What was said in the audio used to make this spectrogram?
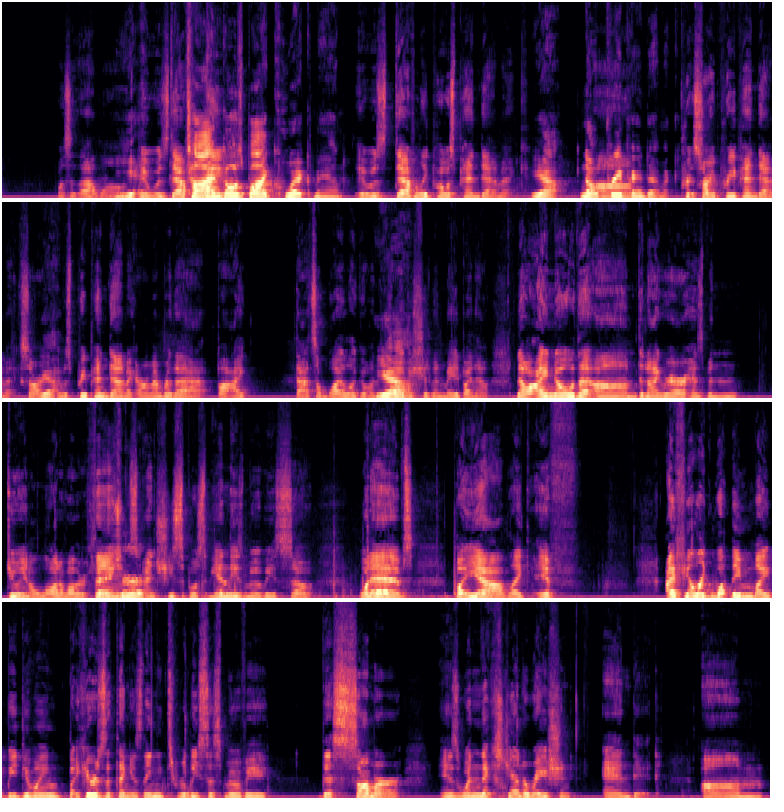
was it that long? Yeah, it was definitely Time goes by quick, man. It was definitely post pandemic. Yeah, no, pre-pandemic. Pre- sorry, pre-pandemic. Sorry, Yeah. it was pre-pandemic. I remember that, but I that's a while ago, and Yeah. the movie should have been made by now. Now I know that um, Danai Gurira has been doing a lot of other things, Sure. and she's supposed to be in these movies, so whatevs. But yeah, like if I feel like what they might be doing, but here's the thing: is they need to release this movie this summer. Is when Next Generation ended. Um,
